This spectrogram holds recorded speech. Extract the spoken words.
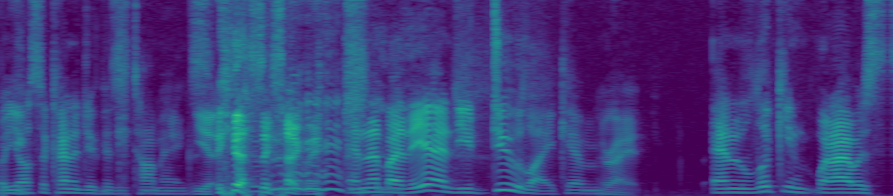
but you also kind of do because he's Tom Hanks. Yeah. Yes. Exactly. And then by the end, you do like him. right. And looking when I was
